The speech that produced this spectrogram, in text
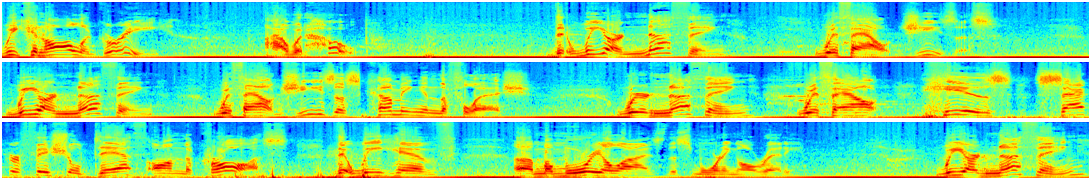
We can all agree, I would hope, that we are nothing without Jesus. We are nothing without Jesus coming in the flesh. We're nothing without his sacrificial death on the cross that we have uh, memorialized this morning already. We are nothing,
